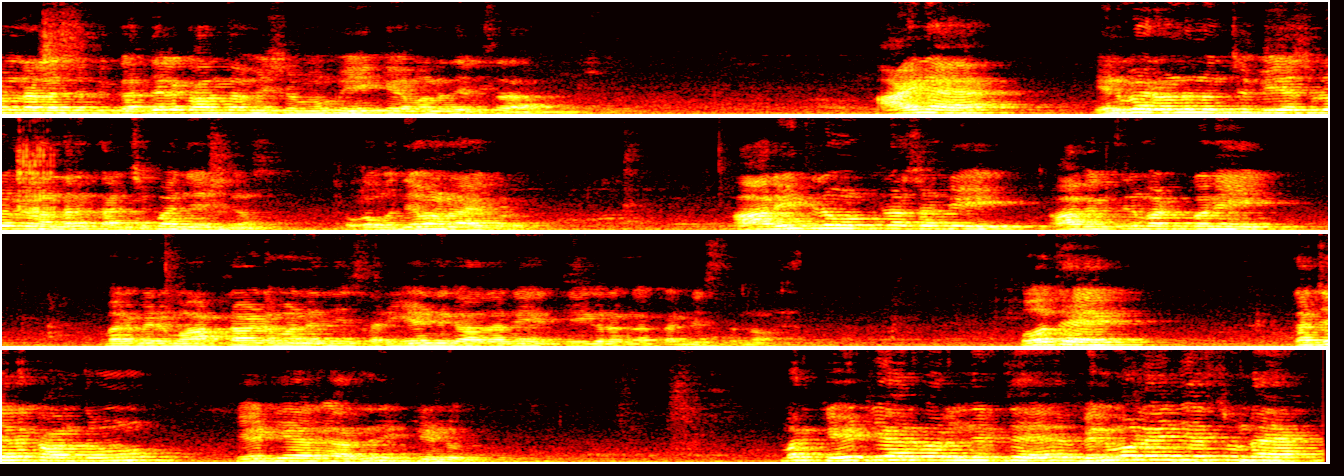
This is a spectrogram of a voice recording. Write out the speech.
ఉండాలని చెప్పి గద్దెల కాంతం విషయము మీకేమన్నా తెలుసా? ఆయన ఎనభై రెండు నుంచి బీఎస్పీలో మేము అందరం కలిసి పనిచేసినాం ఒక ఉద్యమ నాయకుడు. ఆ రీతిలో ఉంటున్నటువంటి ఆ వ్యక్తిని పట్టుకొని మరి మీరు మాట్లాడడం అనేది సరియైంది కాదని తీవ్రంగా ఖండిస్తున్నాం. పోతే గజ్జల కాంతము కేటీఆర్ గారిని తిట్టిండు. మరి కేటీఆర్ గారిని తిడితే వెలుమలు ఏం చేస్తుండయా?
